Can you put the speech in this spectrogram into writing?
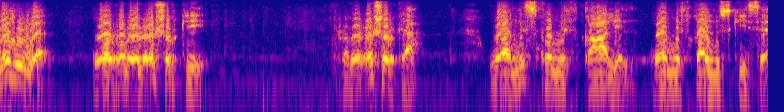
Wahwa waa rubculcushurkii rubculcushurka waa nisfu mithqaalin waa mithqaal nuskiisa.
